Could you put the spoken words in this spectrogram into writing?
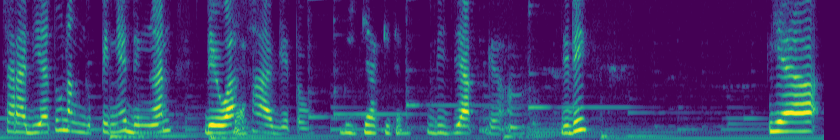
cara dia tuh nanggepinnya dengan dewasa gitu, bijak gitu bijak gitu. Jadi ya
